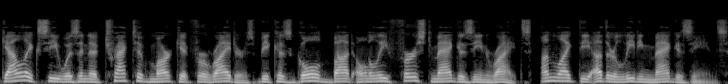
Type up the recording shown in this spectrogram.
Galaxy was an attractive market for writers because Gold bought only First magazine rights, unlike the other leading magazines.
